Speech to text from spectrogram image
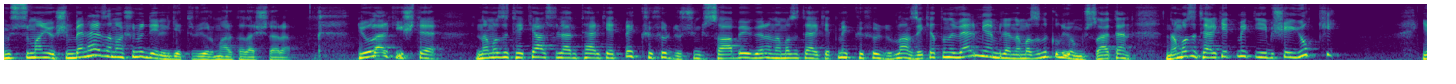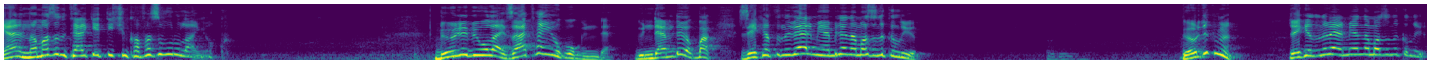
Müslüman yok. Şimdi ben her zaman şunu delil getiriyorum arkadaşlara. Diyorlar ki işte namazı tekasülen terk etmek küfürdür. Çünkü sahabeye göre namazı terk etmek küfürdür. Lan zekatını vermeyen bile namazını kılıyormuş. Zaten namazı terk etmek diye bir şey yok ki. Yani namazını terk ettiği için kafası vurulan yok. Böyle bir olay zaten yok o günde. Gündemde yok. Bak zekatını vermeyen bile namazını kılıyor. Gördük mü? Zekatını vermeyen namazını kılıyor.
